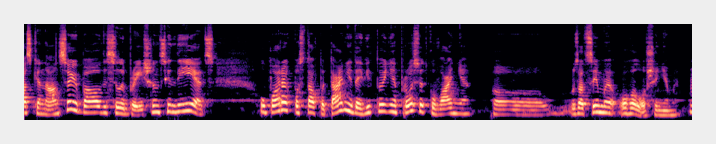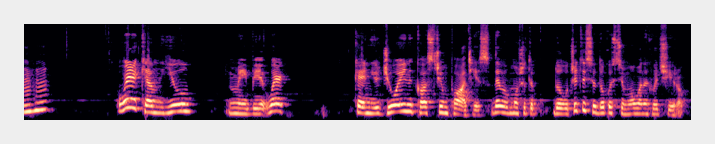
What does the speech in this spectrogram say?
ask and answer about the celebrations in the ads. У парах постав питання і дай відповіді про святкування е, за цими оголошеннями. Угу. Where can you maybe where can you join costume parties? Де ви можете долучитися до костюмованих вечірок?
